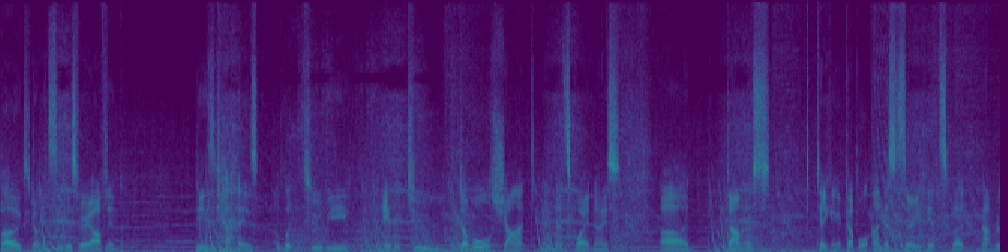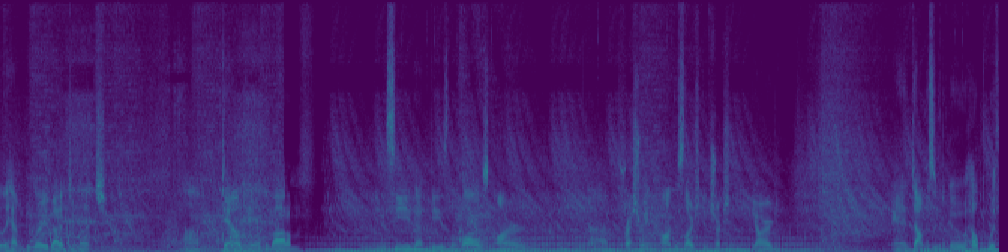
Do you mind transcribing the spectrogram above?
bugs. You don't get to see this very often. These guys look to be able to double shot, and that's quite nice. Uh, Dominus taking a couple unnecessary hits, but not really having to worry about it too much. Um, down here in the bottom, you can see that these Lavals are pressuring on this large construction yard. And Dominus is going to go help with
